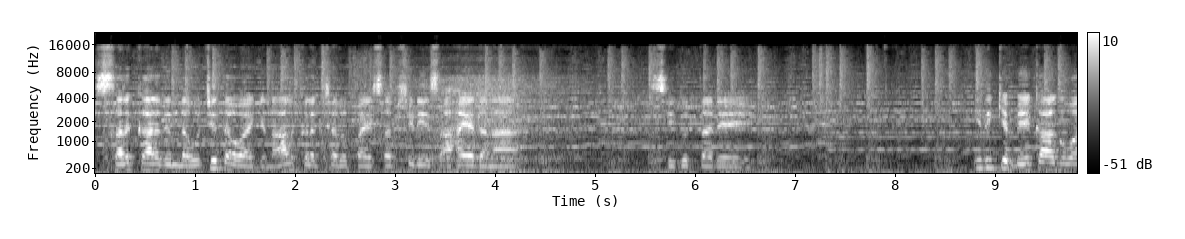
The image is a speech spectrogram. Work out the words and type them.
ಸರ್ಕಾರದಿಂದ ಉಚಿತವಾಗಿ ನಾಲ್ಕು ಲಕ್ಷ ರೂಪಾಯಿ ಸಬ್ಸಿಡಿ ಸಹಾಯಧನ ಸಿಗುತ್ತದೆ. ಇದಕ್ಕೆ ಬೇಕಾಗುವ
